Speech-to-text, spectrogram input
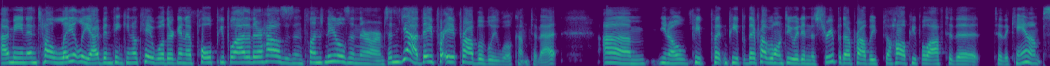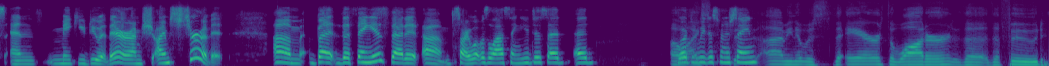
i mean until lately i've been thinking okay well they're going to pull people out of their houses and plunge needles in their arms and yeah they pr- it probably will come to that um you know pe- putting people they probably won't do it in the street but they'll probably haul people off to the to the camps and make you do it there i'm sure i'm sure of it um but the thing is that it um sorry what was the last thing you just said ed Oh, what did I we just finish saying? I mean, it was the air, the water, the the food,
